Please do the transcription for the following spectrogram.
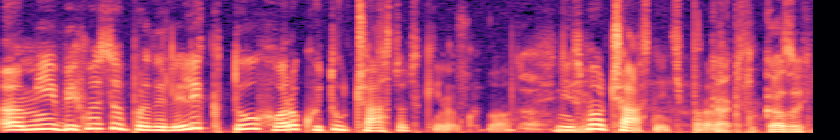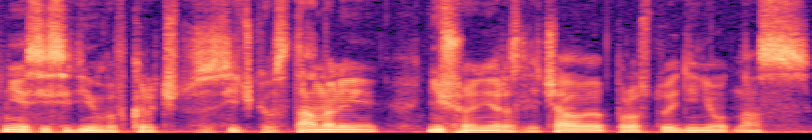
Ами бихме се определили като хора, които участват в киноклуба. Ние сме участници просто. Както казах, ние си седим в кръгчето с всички останали, нищо не ни различава, просто един от нас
